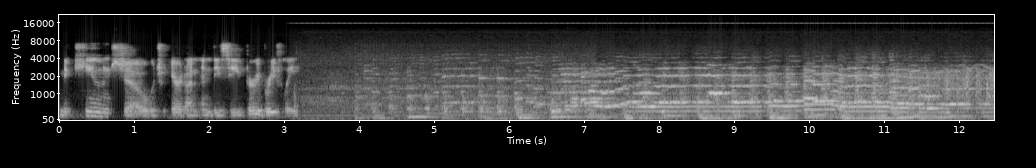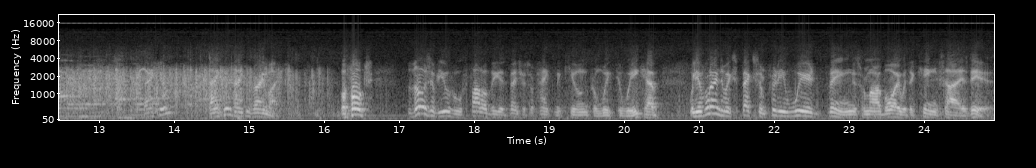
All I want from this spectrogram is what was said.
McCune Show, which aired on NBC very briefly. Thank you, thank you Thank you very much. Well, folks, those of you who follow the adventures of Hank McCune from week to week have, well, you've learned to expect some pretty weird things from our boy with the king-sized ears.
